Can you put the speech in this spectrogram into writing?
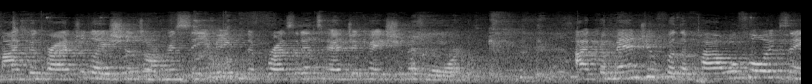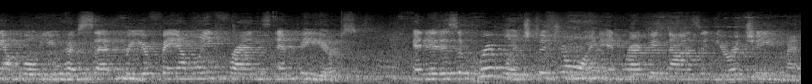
my congratulations on receiving the President's Education Award. I commend you for the powerful example you have set for your family, friends, and peers. And it is a privilege to join in recognizing your achievement.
